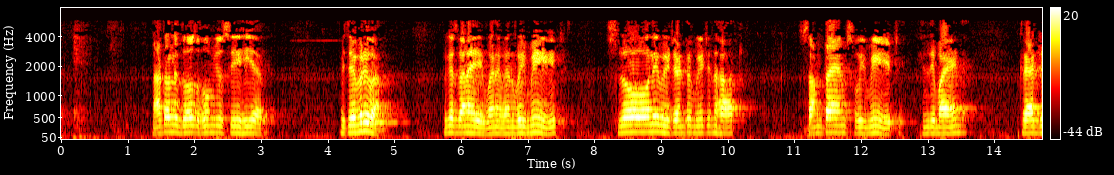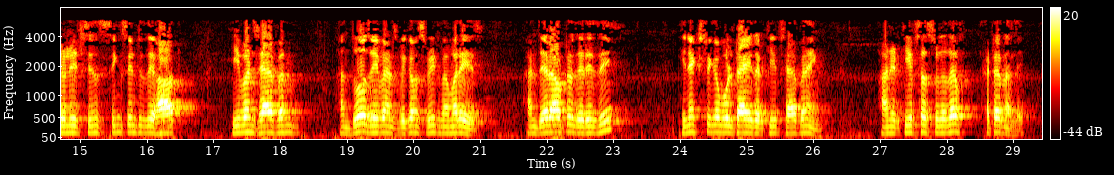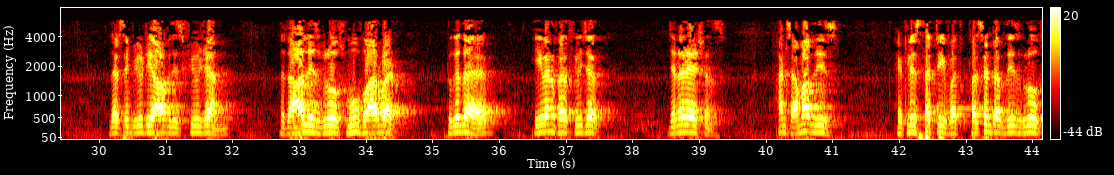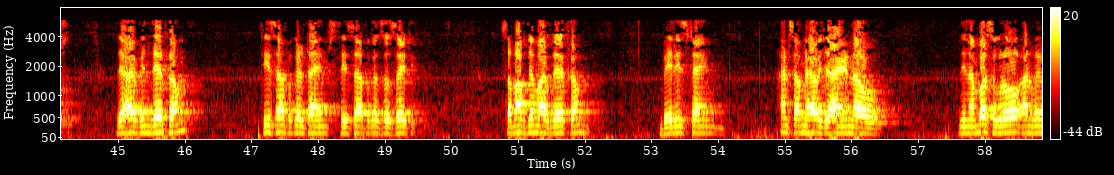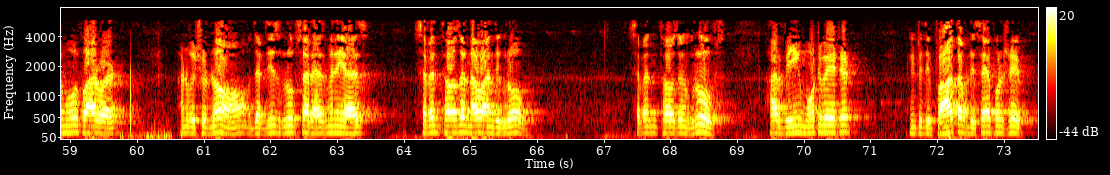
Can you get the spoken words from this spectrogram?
Not only those whom you see here, with everyone. Because when I when when we meet, slowly we tend to meet in the heart. Sometimes we meet in the mind, gradually it sinks into the heart, events happen, and those events become sweet memories, and thereafter there is the inextricable tie that keeps happening, and it keeps us together eternally. That's the beauty of this fusion, that all these groups move forward together, even for future generations. And some of these, at least 30% of these groups, they have been there from Theosophical times, Theosophical society. Some of them are there from Bailey's time, and some have joined now. The numbers grow and we move forward, and we should know that these groups are as many as 7,000 now on the globe. 7,000 groups are being motivated into the path of discipleship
